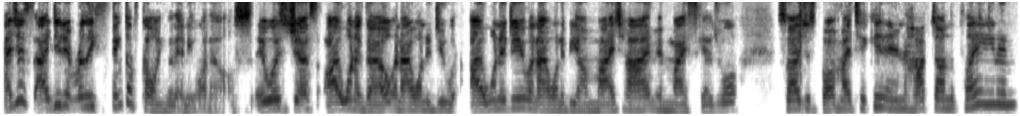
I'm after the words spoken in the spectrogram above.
I just I didn't really think of going with anyone else. It was just I want to go and I want to do what I want to do and I want to be on my time and my schedule. So I just bought my ticket and hopped on the plane and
